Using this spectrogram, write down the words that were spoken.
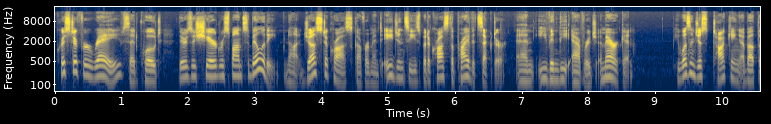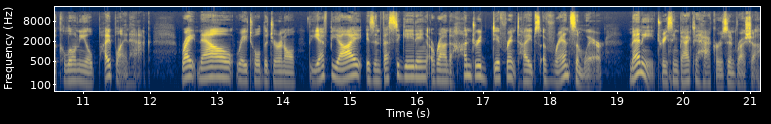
Christopher Wray said, quote, There's a shared responsibility, not just across government agencies, but across the private sector and even the average American. He wasn't just talking about the colonial pipeline hack. Right now, Wray told the Journal, the FBI is investigating around 100 different types of ransomware, many tracing back to hackers in Russia.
